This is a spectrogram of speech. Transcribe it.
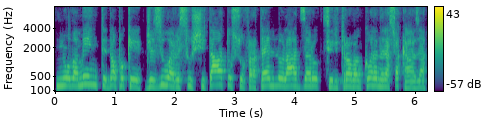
nuovamente dopo che Gesù ha risuscitato suo fratello Lazzaro si ritrova ancora nella sua casa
